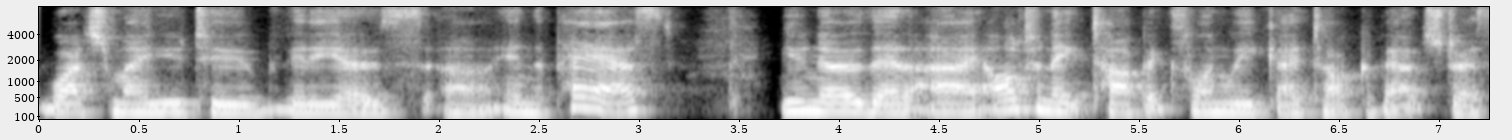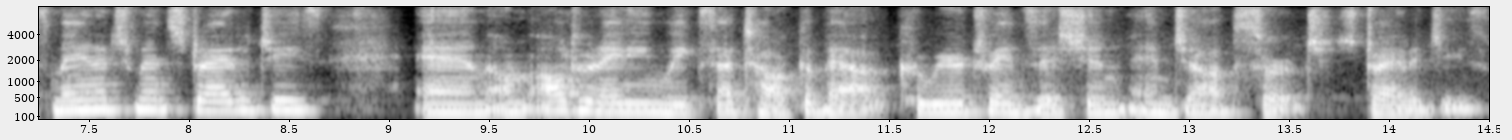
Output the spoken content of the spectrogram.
watched my YouTube videos uh, in the past, you know that I alternate topics. One week I talk about stress management strategies, and on alternating weeks, I talk about career transition and job search strategies.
